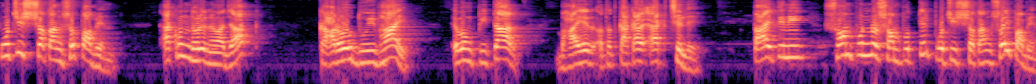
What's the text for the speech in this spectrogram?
পঁচিশ শতাংশ পাবেন। এখন ধরে নেওয়া যাক, কারও দুই ভাই এবং পিতার ভাইয়ের অর্থাৎ কাকার এক ছেলে, তাই তিনি সম্পূর্ণ সম্পত্তির পঁচিশ শতাংশই পাবেন।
